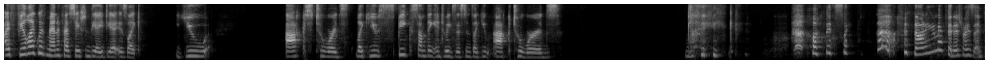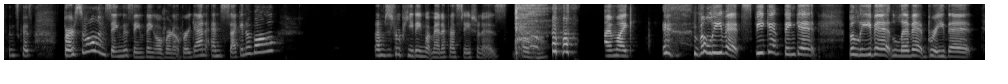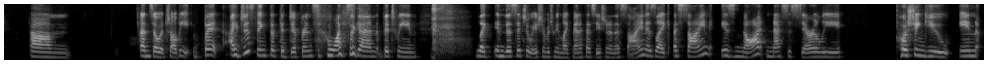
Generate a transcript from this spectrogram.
i feel like with manifestation the idea is like you act towards like you speak something into existence like you act towards like, honestly, I'm not even gonna finish my sentence because, first of all, I'm saying the same thing over and over again. And second of all, I'm just repeating what manifestation is. I'm like, believe it, speak it, think it, believe it, live it, breathe it. Um, and so it shall be. But I just think that the difference, once again, between like in this situation between like manifestation and a sign is like a sign is not necessarily pushing you in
